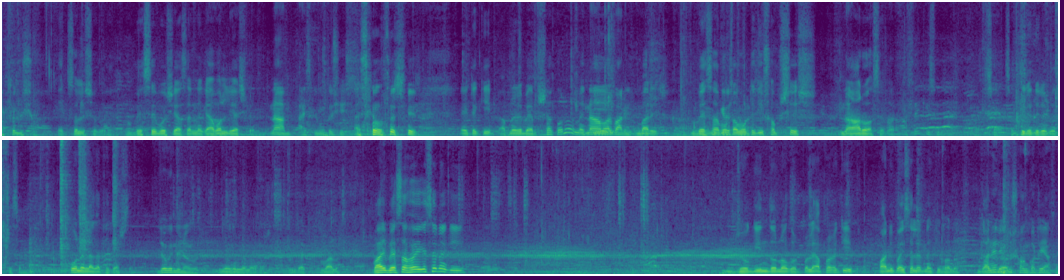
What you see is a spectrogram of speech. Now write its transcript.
একচল্লিশশো। একচল্লিশশো করে। বেসে বসে আছেন নাকি? আবার নিয়ে আসবেন? না আজকের মতো শেষ। আজকে মতো শেষ। এটা কি আপনারা ব্যবসা করো নাকি না, আমার বাড়ির। বাড়ির? বেচা মোটামুটি কি সব শেষ? না আরও আছে কিছু। আচ্ছা আচ্ছা ধীরে ধীরে বেচতেছেন কোন এলাকা থেকে আসছে? যোগেন্দ্রনগর যোগেন্দ্রনগর দেখ ভালো। ভাই বেচা হয়ে গেছে নাকি? যোগীন্দ্রনগর তাহলে আপনারা কি পানি পাইছিলেন নাকি ভালো পানির একটু সংকটে আছে।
